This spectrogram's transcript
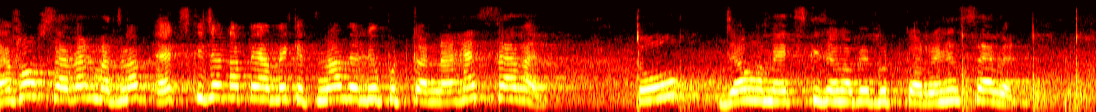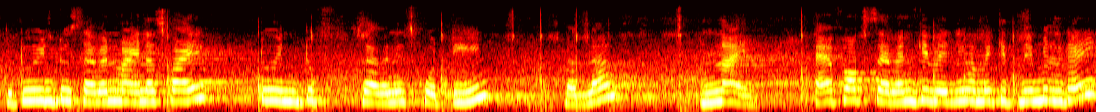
f of seven मतलब एक्स की जगह पे हमें कितना वैल्यू पुट करना है? सेवन तो जब हम एक्स की जगह पे पुट कर रहे हैं सेवन तो two into seven minus five two into seven is fourteen मतलब नाइन एफ़ ऑफ़ सेवन की वैल्यू हमें कितनी मिल गई?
